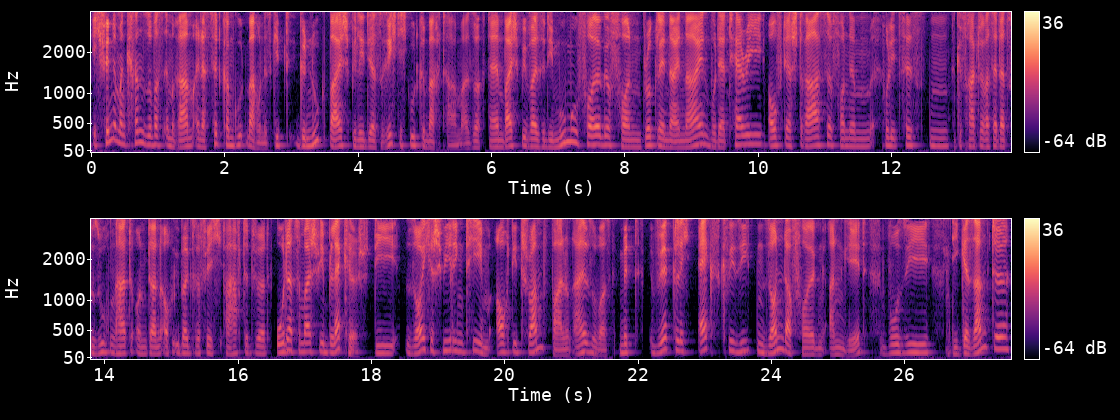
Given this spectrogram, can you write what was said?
Ich finde, man kann sowas im Rahmen einer Sitcom gut machen. Und es gibt genug Beispiele, die das richtig gut gemacht haben. Also ähm, beispielsweise die Mumu-Folge von Brooklyn 99, wo der Terry auf der Straße von einem Polizisten gefragt wird, was er da zu suchen hat und dann auch übergriffig verhaftet wird. Oder zum Beispiel Blackish, die solche schwierigen Themen, auch die Trump-Wahl und all sowas, mit wirklich exquisiten Sonderfolgen Folgen angeht, wo sie die gesamte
